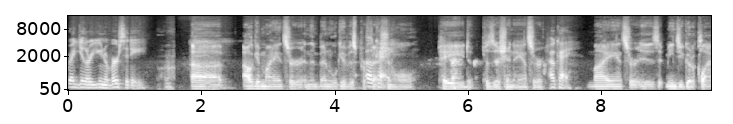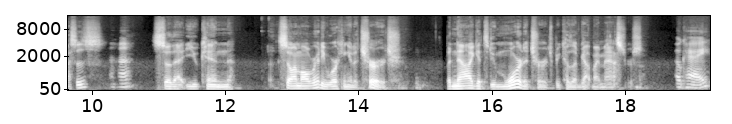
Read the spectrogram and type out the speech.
regular university. Uh, I'll give my answer, and then Ben will give his professional okay. paid position answer. Okay. My answer is it means you go to classes. Uh-huh so that you can so I'm already working at a church, but now I get to do more at a church because I've got my masters. Okay.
